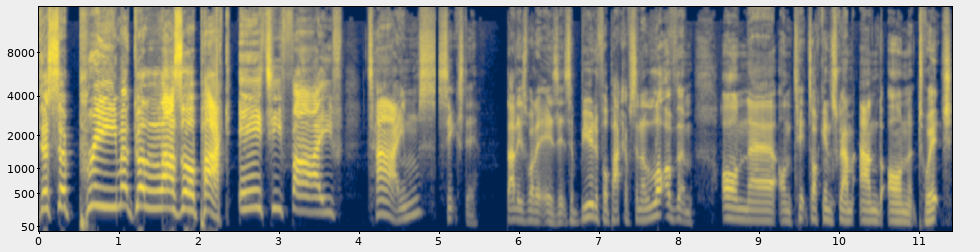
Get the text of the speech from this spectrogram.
The Supreme Golazo pack. 85 times 60. That is what it is. It's a beautiful pack. I've seen a lot of them on uh, on TikTok, Instagram, and on Twitch.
